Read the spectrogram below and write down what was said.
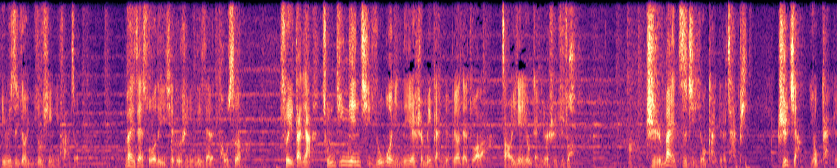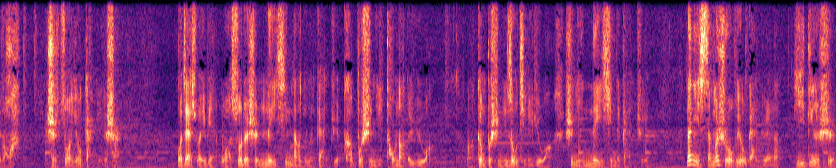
因为这叫宇宙心理法则，外在所有的一切都是你内在的投射嘛。所以大家从今天起，如果你那件事没感觉，不要再做了，找一件有感觉的事去做，啊，只卖自己有感觉的产品，只讲有感觉的话，只做有感觉的事儿。我再说一遍，我说的是内心当中的感觉，可不是你头脑的欲望，啊，更不是你肉体的欲望，是你内心的感觉。那你什么时候会有感觉呢？一定是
